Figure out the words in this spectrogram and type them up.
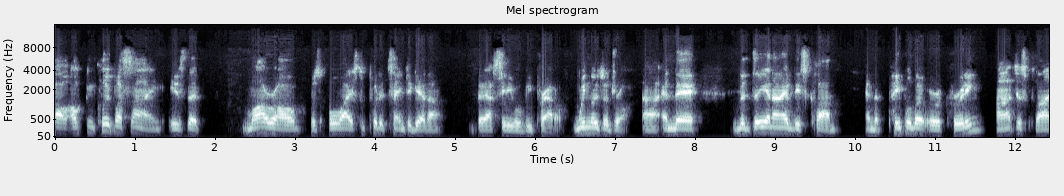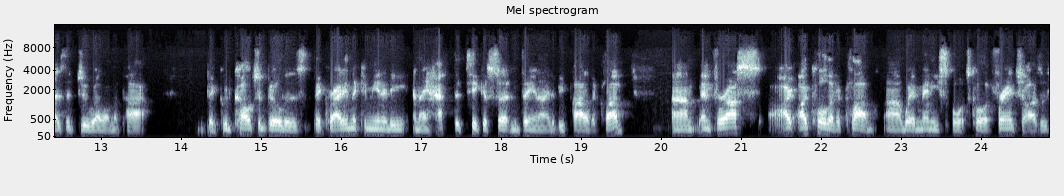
I'll, I'll conclude by saying is that my role was always to put a team together that our city will be proud of, win, lose, or draw. Uh, and they're, the DNA of this club and the people that we're recruiting aren't just players that do well on the park. They're good culture builders, they're great in the community, and they have to tick a certain DNA to be part of the club. Um, and for us, I, I, call it a club uh, where many sports call it franchises.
